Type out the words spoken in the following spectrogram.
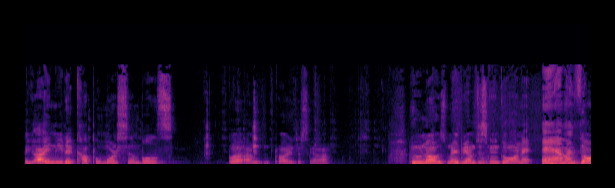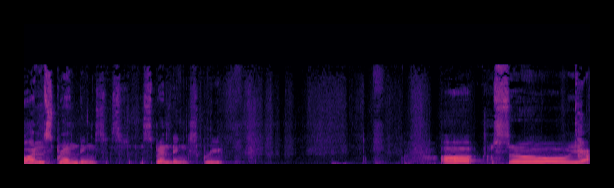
Like, I need a couple more cymbals, but I'm probably just gonna. Who knows? Maybe I'm just gonna go on an Amazon spending spending spree. Uh, so yeah.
